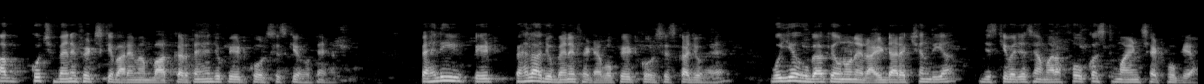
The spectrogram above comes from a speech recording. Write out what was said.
अब कुछ बेनिफिट्स के बारे में हम बात करते हैं जो पेड कोर्सेज के होते हैं। पहली पेड पहला जो बेनिफिट है, वो पेड कोर्सेज का जो है, वो ये होगा कि उन्होंने राइट डायरेक्शन दिया, जिसकी वजह से हमारा फोकस्ड माइंड सेट हो गया।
